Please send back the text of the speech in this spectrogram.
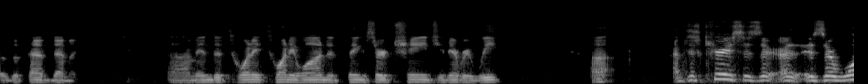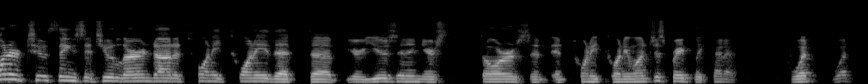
of the pandemic. Um, into 2021, and things are changing every week. Uh, I'm just curious: is there uh, there one or two things that you learned out of 2020 that uh, you're using in your stores in, in 2021? Just briefly, kind of what what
